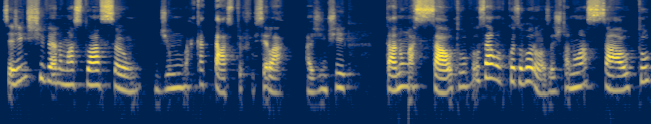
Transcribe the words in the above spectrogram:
Se a gente estiver numa situação de uma catástrofe, sei lá, a gente tá num assalto, vou usar uma coisa horrorosa, a gente tá num assalto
